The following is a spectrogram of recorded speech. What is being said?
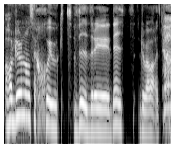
Har du någon så sjukt vidrig dejt du har varit på?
